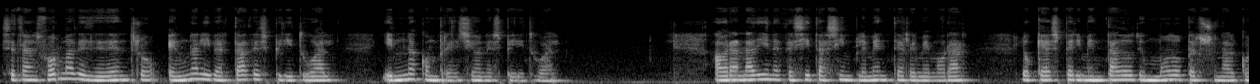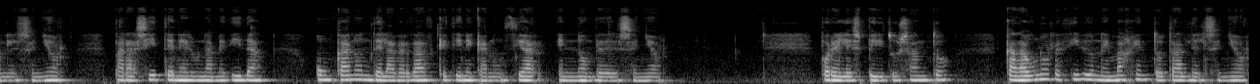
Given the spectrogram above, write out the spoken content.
se transforma desde dentro en una libertad espiritual y en una comprensión espiritual. Ahora nadie necesita simplemente rememorar lo que ha experimentado de un modo personal con el Señor para así tener una medida un canon de la verdad que tiene que anunciar en nombre del Señor. Por el Espíritu Santo, cada uno recibe una imagen total del Señor,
